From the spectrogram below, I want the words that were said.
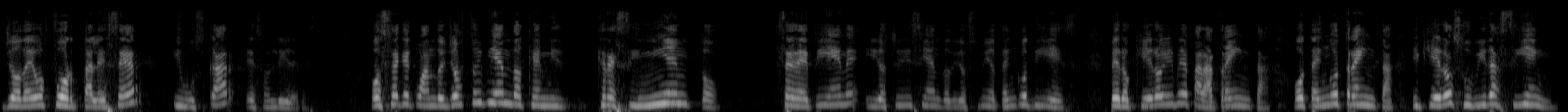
yo debo fortalecer y buscar esos líderes. O sea que cuando yo estoy viendo que mi crecimiento se detiene y yo estoy diciendo, Dios mío, tengo 10, pero quiero irme para 30, o tengo 30 y quiero subir a 100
